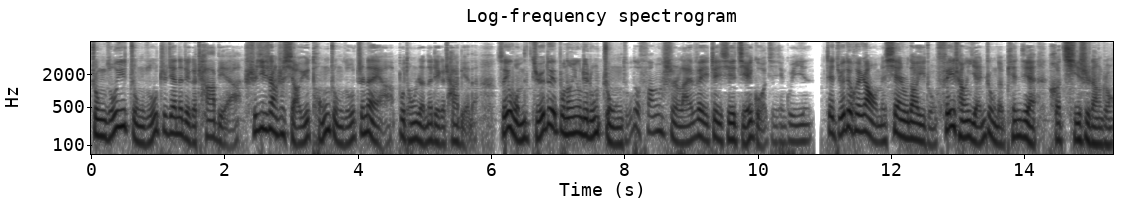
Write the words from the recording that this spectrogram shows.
种族与种族之间的这个差别啊，实际上是小于同种族之内啊不同人的这个差别的。所以，我们绝对不能用这种种族的方式来为这些结果进行归因，这绝对会让我们陷入到一种非常严重的偏见和歧视当中。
